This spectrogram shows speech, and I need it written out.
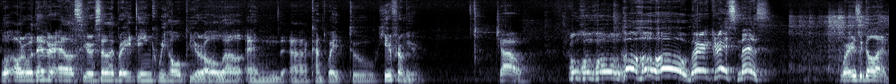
well, or whatever else you're celebrating. We hope you're all well and uh, can't wait to hear from you. Ciao. Ho ho ho! Ho ho ho! Merry Christmas! Where is the golem?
